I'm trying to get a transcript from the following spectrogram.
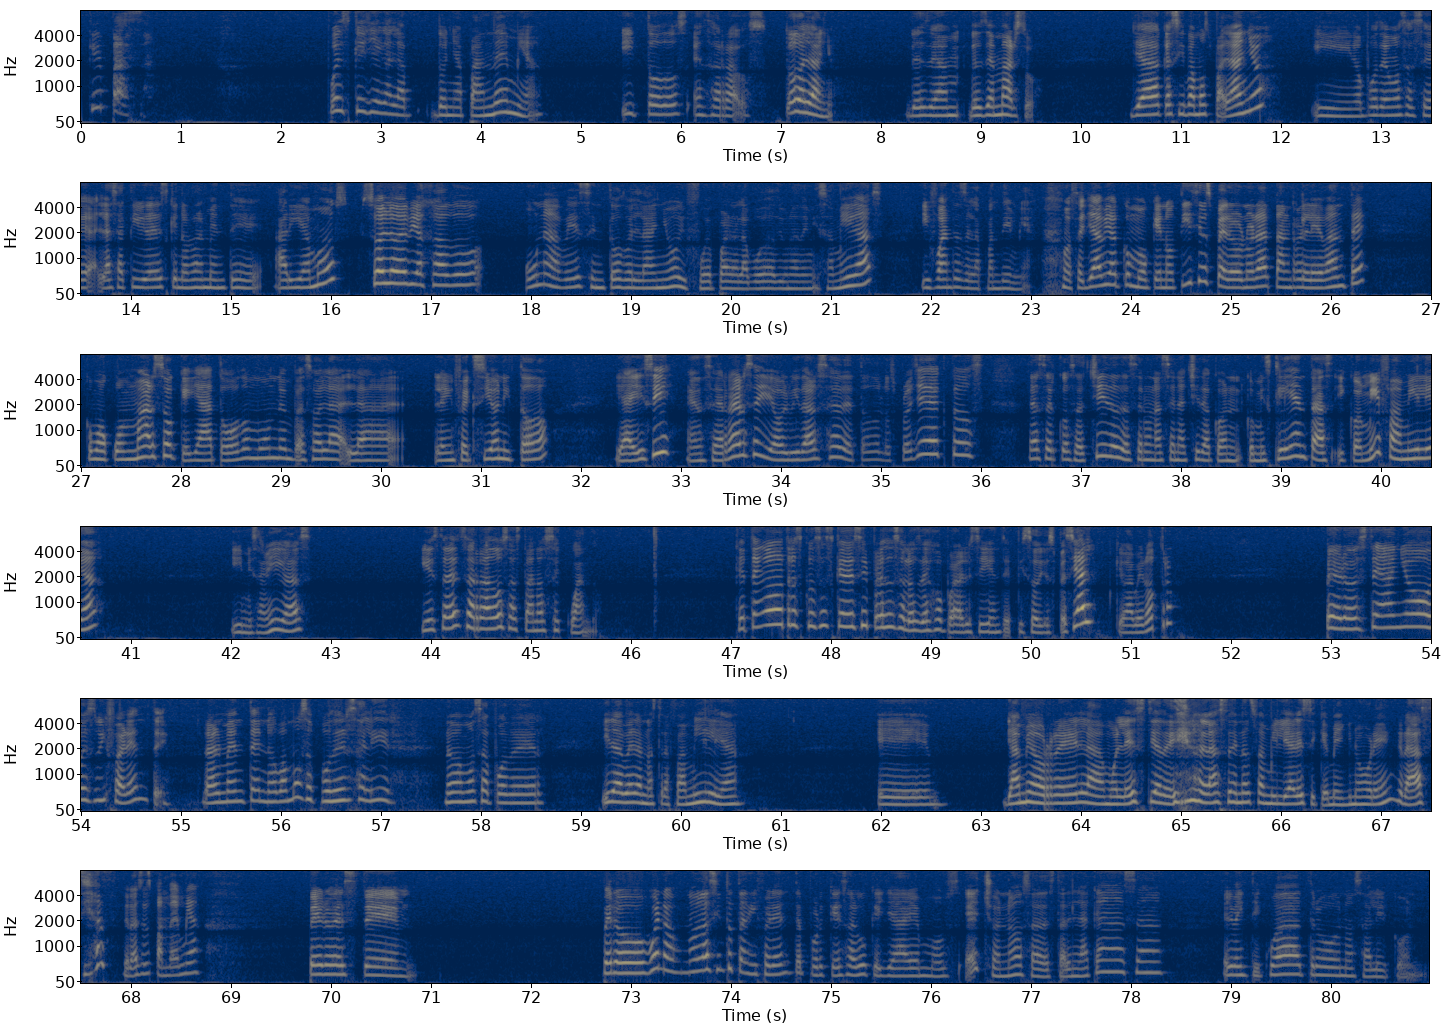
¿Qué pasa? Pues que llega la doña pandemia y todos encerrados, todo el año, desde, desde marzo. Ya casi vamos para el año y no podemos hacer las actividades que normalmente haríamos. Solo he viajado una vez en todo el año y fue para la boda de una de mis amigas y fue antes de la pandemia. O sea, ya había como que noticias, pero no era tan relevante como con marzo, que ya todo mundo empezó la, la, la infección y todo. Y ahí sí, encerrarse y olvidarse de todos los proyectos, de hacer cosas chidas, de hacer una cena chida con, con mis clientas y con mi familia y mis amigas. Y estar encerrados hasta no sé cuándo. Que tengo otras cosas que decir, pero eso se los dejo para el siguiente episodio especial, que va a haber otro. Pero este año es diferente. Realmente no vamos a poder salir. No vamos a poder ir a ver a nuestra familia. Eh, ya me ahorré la molestia de ir a las cenas familiares y que me ignoren. Gracias. Gracias, pandemia. Pero este. Pero bueno, no la siento tan diferente porque es algo que ya hemos hecho, ¿no? O sea, de estar en la casa, el 24, no salir con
